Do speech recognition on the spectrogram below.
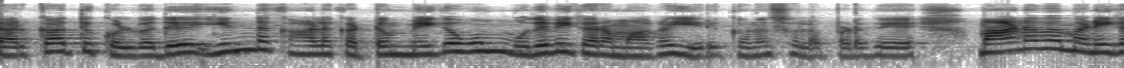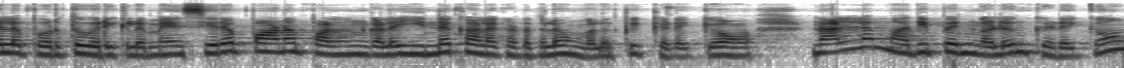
தற்காத்து கொள்வது இந்த காலகட்டம் மிகவும் உதவிகரமாக இருக்குன்னு சொல்லப்படுது. மாணவ மணிகளை பொறுத்த வரைக்குமே சிறப்பான பலன்களை இந்த காலகட்டத்தில் உங்களுக்கு கிடைக்கும். நல்ல மதிப்பெண்களும் கிடைக்கும்.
